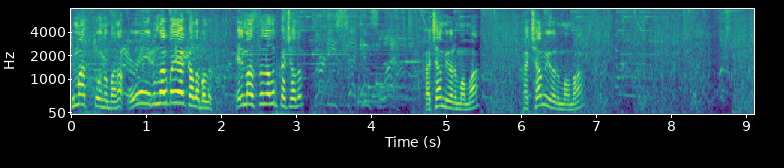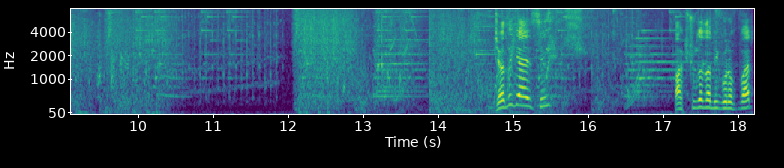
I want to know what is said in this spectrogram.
Kim attı onu bana? Oo bunlar bayağı kalabalık. Elmaslarını alıp kaçalım. 30 seconds left. Kaçamıyorum ama. Kaçamıyorum ama. Cadı gelsin. Bak şurada da bir grup var.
